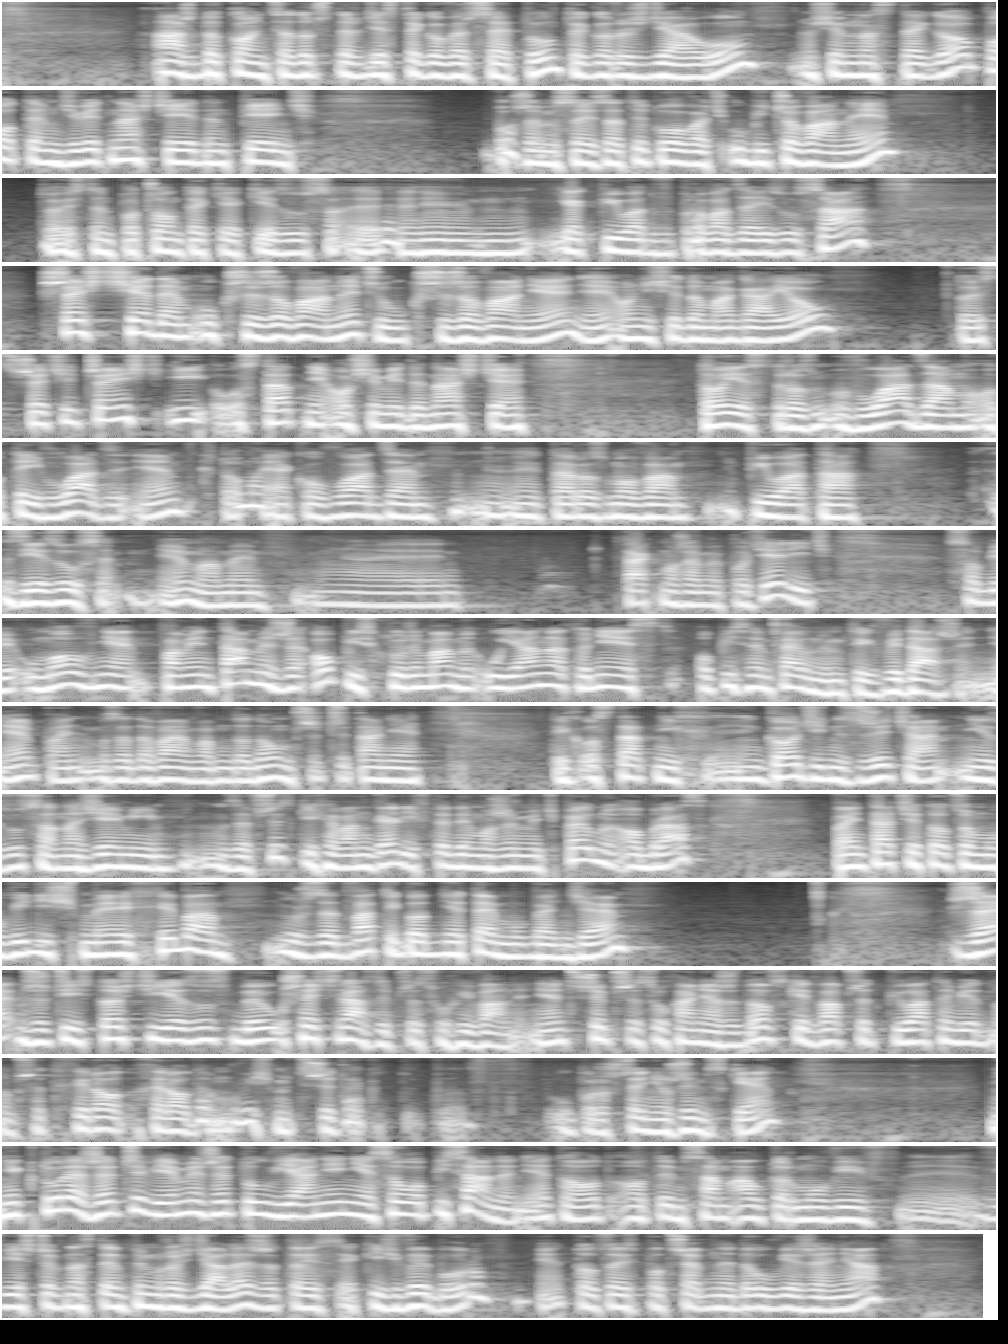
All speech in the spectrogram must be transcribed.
aż do końca, do 40 wersetu tego rozdziału 18. Potem 19:1-5 możemy sobie zatytułować Ubiczowany. To jest ten początek, jak, Jezus, e, jak Piłat wyprowadza Jezusa. 6-7 ukrzyżowany, czy ukrzyżowanie, nie? Oni się domagają. To jest trzecia część i ostatnie 8.11 to jest władza, o tej władzy, nie? kto ma jaką władzę, e, ta rozmowa Piłata z Jezusem. Nie? Mamy, e, tak możemy podzielić sobie umownie. Pamiętamy, że opis, który mamy u Jana, to nie jest opisem pełnym tych wydarzeń. Nie? Zadawałem wam do domu przeczytanie tych ostatnich godzin z życia Jezusa na ziemi ze wszystkich Ewangelii. Wtedy możemy mieć pełny obraz. Pamiętacie to, co mówiliśmy chyba już ze dwa tygodnie temu będzie, że w rzeczywistości Jezus był sześć razy przesłuchiwany. Nie? Trzy przesłuchania żydowskie, dwa przed Piłatem, jedno przed Herodem. Mówiliśmy trzy tak w uproszczeniu rzymskie. Niektóre rzeczy wiemy, że tu w Janie nie są opisane. Nie? To o, o tym sam autor mówi w, w jeszcze w następnym rozdziale, że to jest jakiś wybór, nie? to co jest potrzebne do uwierzenia.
